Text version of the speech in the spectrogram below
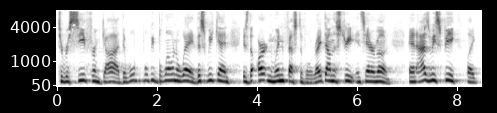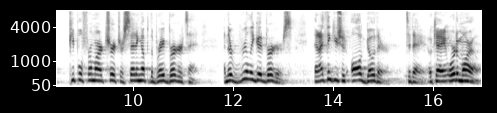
to receive from God, that we'll, we'll be blown away. This weekend is the Art and Wind Festival right down the street in San Ramon. And as we speak, like people from our church are setting up the Brave Burger tent. And they're really good burgers. And I think you should all go there today, okay, or tomorrow.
